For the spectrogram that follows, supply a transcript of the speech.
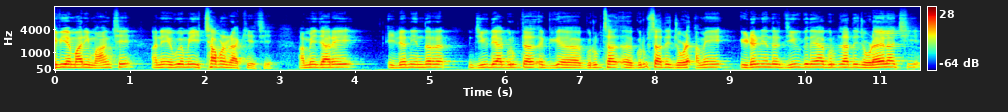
એવી અમારી માંગ છે અને એવું અમે ઈચ્છા પણ રાખીએ છીએ. અમે જ્યારે ઈડરની અંદર જીવદયા ગ્રુપ ગ્રુપ ગ્રુપ સાથે જોડા અમે ઈડરની અંદર જીવદયા ગ્રુપ સાથે જોડાયેલા છીએ.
